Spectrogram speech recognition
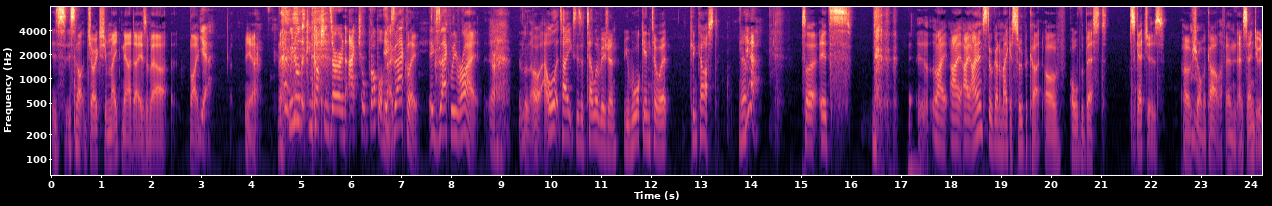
it's it's not jokes you make nowadays about like yeah. yeah. We know that concussions are an actual problem now. Exactly, exactly right. all it takes is a television. You walk into it, concussed. Yeah. Yeah. So it's like I, I, am still going to make a supercut of all the best sketches of hmm. Shaun Micallef and, and send you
